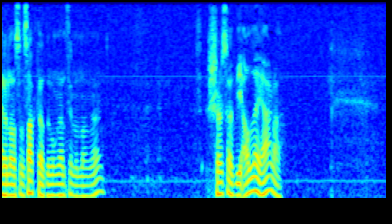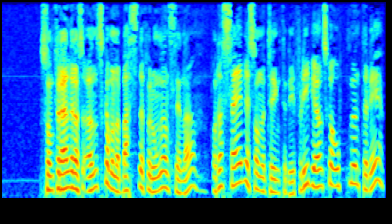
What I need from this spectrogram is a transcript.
Er det noen som har sagt det til ungene sine noen gang? Selvsagt. Vi alle gjør det. Som foreldre så ønsker man det beste for ungene sine. Og da sier vi sånne ting til dem, fordi vi ønsker å oppmuntre dem.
